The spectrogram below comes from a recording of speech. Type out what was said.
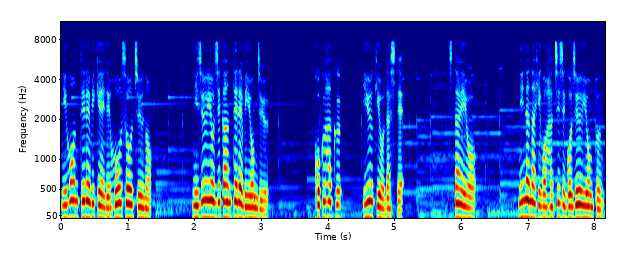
日本テレビ系で放送中の24時間テレビ40告白、勇気を出して伝えよう。27日後8時54分。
